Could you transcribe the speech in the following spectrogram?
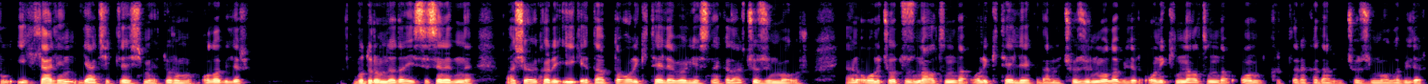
Bu ihlalin gerçekleşme durumu olabilir. Bu durumda da hisse senedinde aşağı yukarı ilk etapta 12 TL bölgesine kadar çözülme olur. Yani 13.30'un altında 12 TL'ye kadar bir çözülme olabilir. 12'nin altında 10.40'lara kadar bir çözülme olabilir.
